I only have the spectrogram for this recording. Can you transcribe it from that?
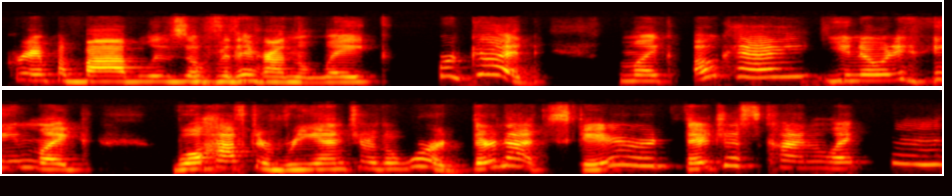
Grandpa Bob lives over there on the lake. We're good. I'm like, okay, you know what I mean? Like, we'll have to re-enter the word. They're not scared. They're just kind of like, hmm,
